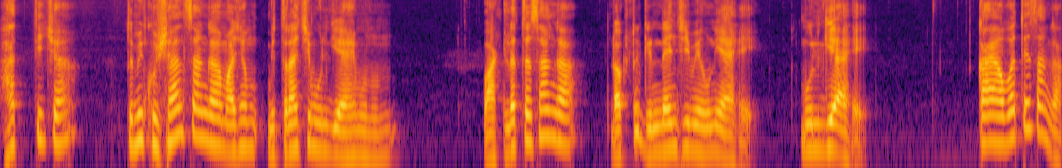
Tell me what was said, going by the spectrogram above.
हत्तीच्या. तुम्ही खुशाल सांगा माझ्या मित्राची मुलगी आहे म्हणून. वाटलं तर सांगा. डॉक्टर गिंड्यांची मेहुणी आहे. मुलगी आहे. काय हवं ते सांगा.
